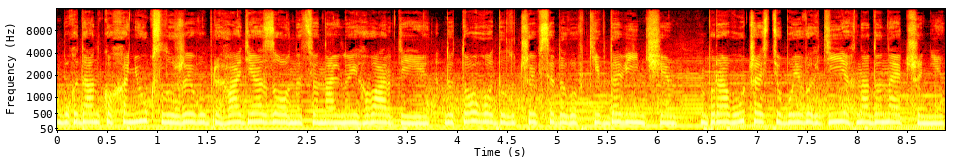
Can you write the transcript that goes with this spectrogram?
Богдан Коханюк служив у бригаді Азов Національної гвардії. До того долучився до вовків да Вінчі. Брав участь у бойових діях на Донеччині.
